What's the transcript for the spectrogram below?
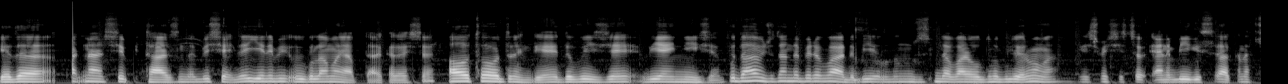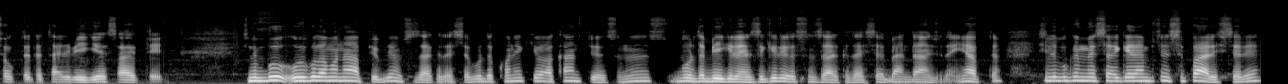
ya da partnership tarzında bir şeyle yeni bir uygulama yaptı arkadaşlar. Auto Ordering diye The VJ VA Ninja. Bu daha önceden de biri vardı. Bir yılın üstünde var olduğunu biliyorum ama geçmiş hiç yani bilgisi hakkında çok da detaylı bilgiye sahip değilim. Şimdi bu uygulama ne yapıyor biliyor musunuz arkadaşlar? Burada Connect Your Account diyorsunuz. Burada bilgilerinizi giriyorsunuz arkadaşlar. Ben daha önceden yaptım. Şimdi bugün mesela gelen bütün siparişleri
